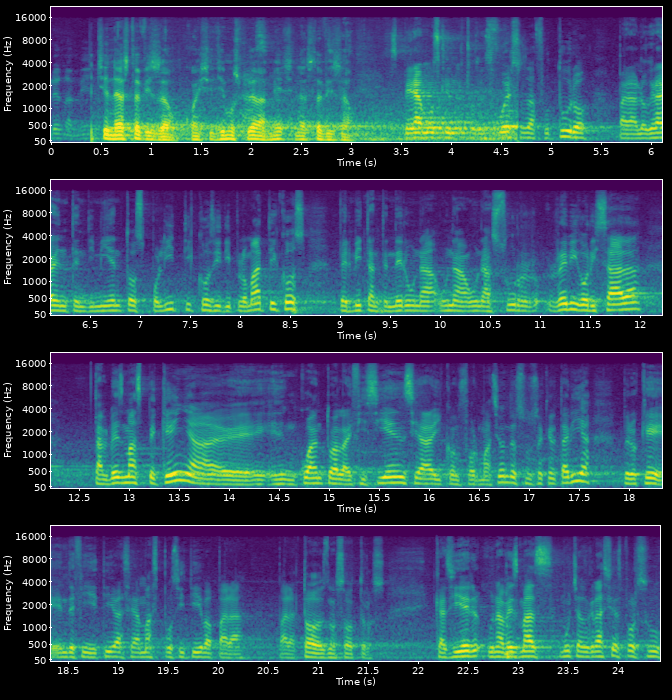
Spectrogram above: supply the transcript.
plenamente nesta visão, coincidimos plenamente nesta visão. Esperamos que nuestros esfuerzos a futuro para lograr entendimientos políticos y diplomáticos permitan tener una, una, una sur revigorizada, tal vez más pequeña eh, en cuanto a la eficiencia y conformación de su secretaría, pero que en definitiva sea más positiva para, para todos nosotros. Canciller, una vez más, muchas gracias por su,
